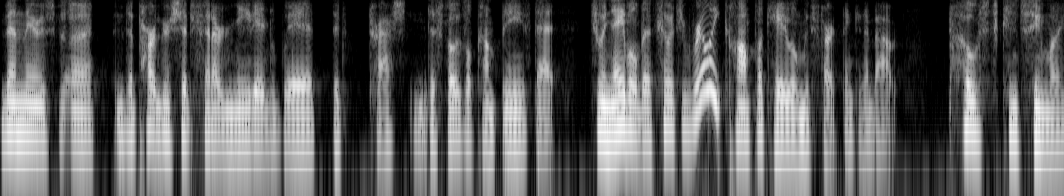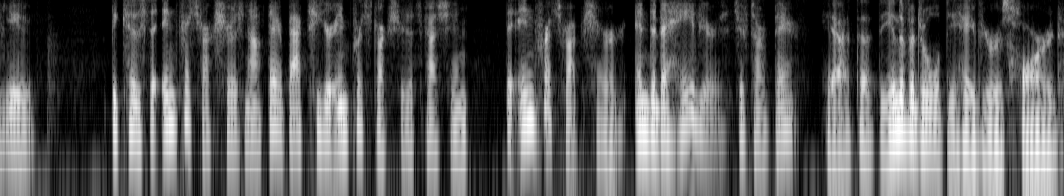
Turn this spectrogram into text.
Then there's the the partnerships that are needed with the trash disposal companies that to enable this. So it's really complicated when we start thinking about post consumer use because the infrastructure is not there. Back to your infrastructure discussion, the infrastructure and the behaviors just aren't there. Yeah, the, the individual behavior is hard.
